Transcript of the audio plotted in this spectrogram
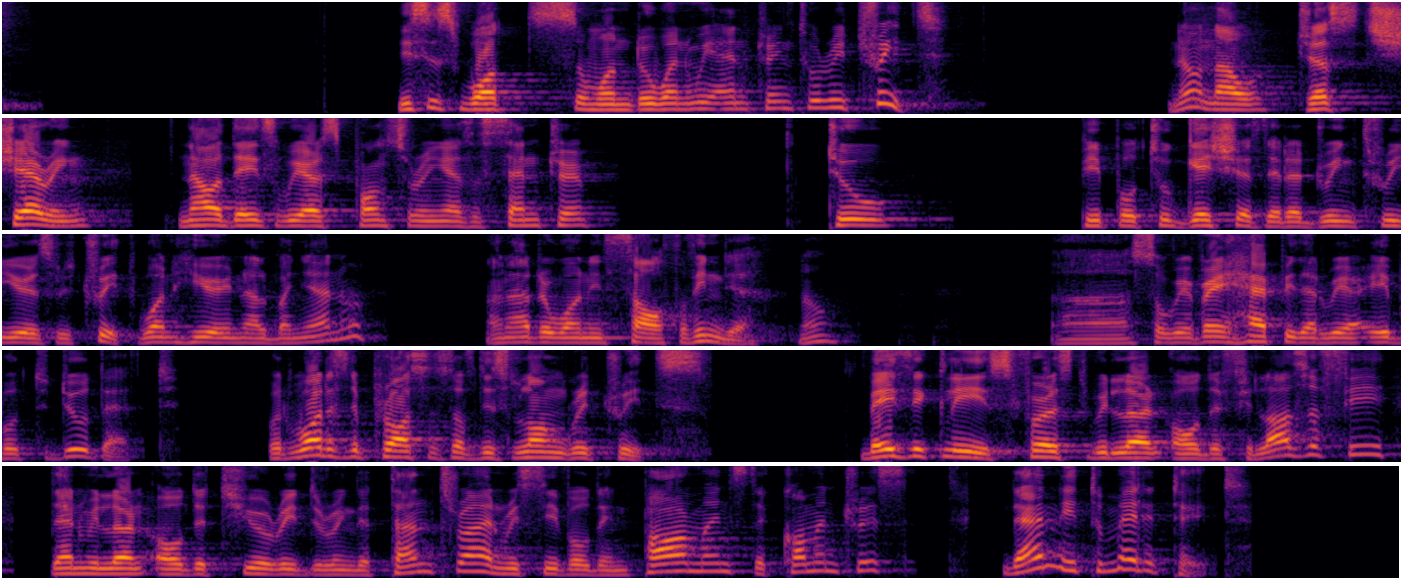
This is what someone do when we enter into retreat. You know, now just sharing. Nowadays we are sponsoring as a center two people, two geshes that are doing three years retreat. One here in Albagnano, another one in south of India. No, uh, so we're very happy that we are able to do that. But what is the process of these long retreats? Basically, is first we learn all the philosophy, then we learn all the theory during the Tantra and receive all the empowerments, the commentaries. Then need to meditate,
